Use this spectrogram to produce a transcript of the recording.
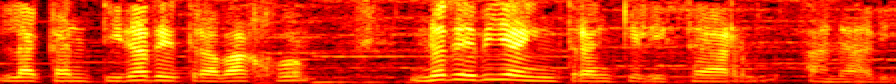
la cantidad de trabajo no debía intranquilizar a nadie.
